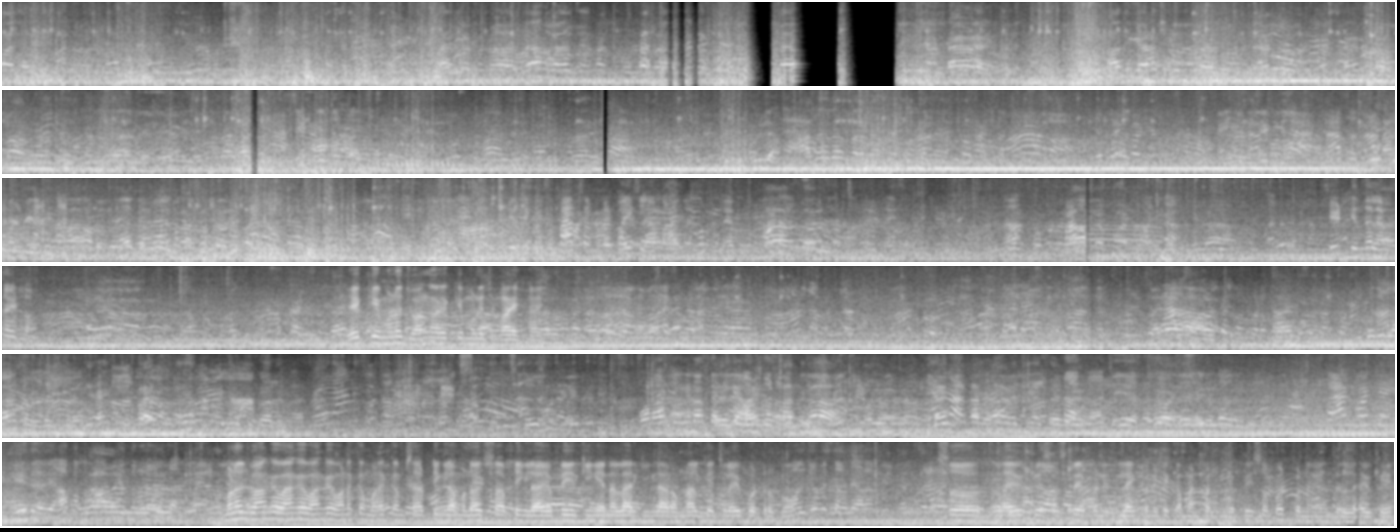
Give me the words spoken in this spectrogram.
pasa. Seat కింద left side లో AK Manoj Vanga AK Manoj hi hi Manoj வாங்க வாங்க வாங்க. வணக்கம் வணக்கம். சாப்பிட்டீங்களா மனோஜ்? சாப்பிட்டீங்களா? எப்படி இருக்கீங்க? நல்லா இருக்கீங்களா? ரொம்ப நாள் கழிச்சு லைவ் போட்டிருக்கோம். ஸோ லைவுக்கு சப்ஸ்கிரைப் பண்ணிவிட்டு லைக் பண்ணிவிட்டு கமெண்ட் பண்ணுங்க. ப்ளீஸ் சப்போர்ட் பண்ணுங்க இந்த லைவுக்கு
